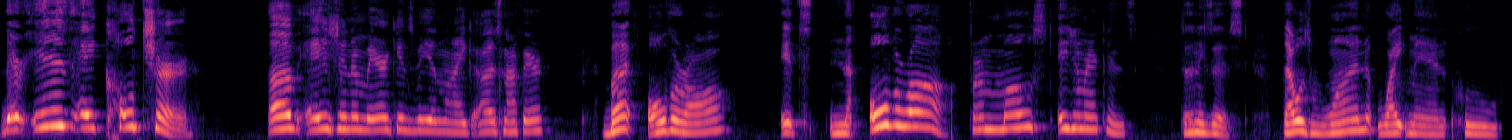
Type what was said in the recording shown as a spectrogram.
There is a culture of Asian Americans being like, oh, it's not fair. But overall, it's not, overall for most Asian Americans doesn't exist. That was one white man who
